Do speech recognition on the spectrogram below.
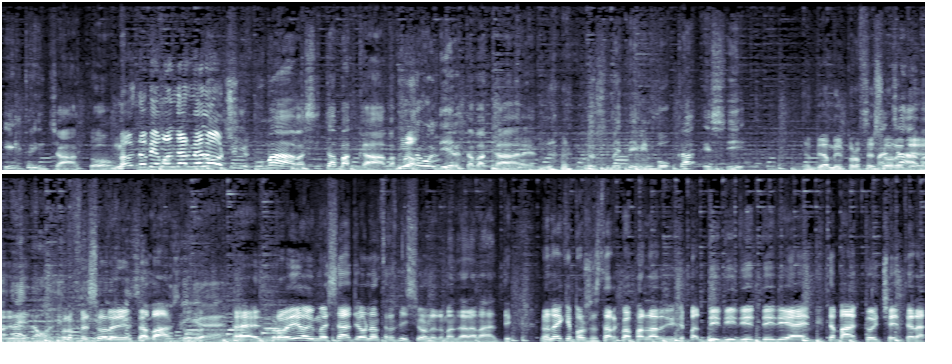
Il trinciato. Ma dobbiamo andare veloci! Si fumava, si tabaccava. Cosa No. vuol dire tabaccare? Lo si metteva in bocca e si. Abbiamo il professore, del, eh, no, il professore del tabacco. così, eh. il pro- io ho il messaggio, ho una trasmissione da mandare avanti. Non è che posso stare qua a parlare di, di, di, di, di- di- eh, di tabacco, eccetera.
